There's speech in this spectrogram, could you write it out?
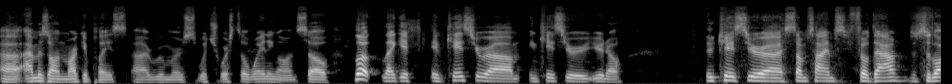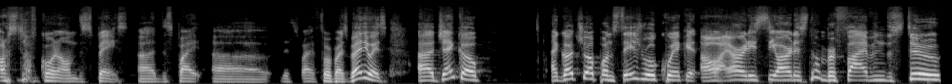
uh, Amazon Marketplace uh, rumors, which we're still waiting on. So look, like if in case you're um in case you're you know in case you're uh, sometimes feel down, there's a lot of stuff going on in the space, uh, despite uh, despite floor price. But anyways, uh, Genco, I got you up on stage real quick, and oh, I already see artist number five in the stew.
